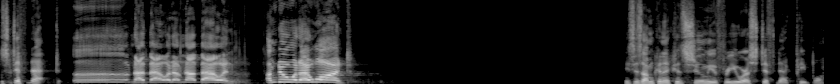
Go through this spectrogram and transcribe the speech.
Stiff necked. I'm not bowing, I'm not bowing. I'm doing what I want. He says, I'm going to consume you, for you are a stiff necked people.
